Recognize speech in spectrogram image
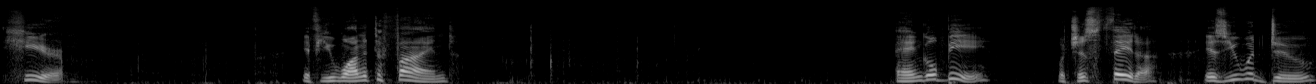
here, if you wanted to find angle B, which is theta, is you would do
